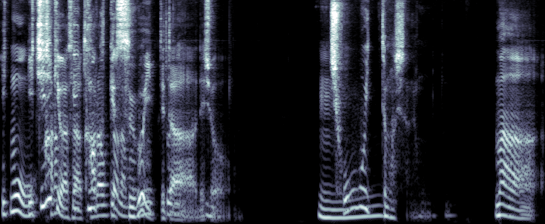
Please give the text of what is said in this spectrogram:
いもう一時期はさ、カラオケすごい行ってたでしょ。ょ。うん超言ってましたね、本当に。まあ、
